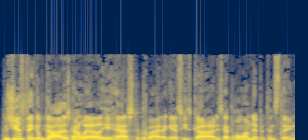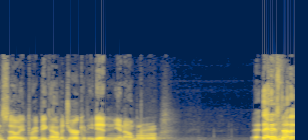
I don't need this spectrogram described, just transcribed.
Because you think of God as kind of, well, he has to provide, I guess. He's God. He's got the whole omnipotence thing, so he'd be kind of a jerk if he didn't, you know. That is not at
